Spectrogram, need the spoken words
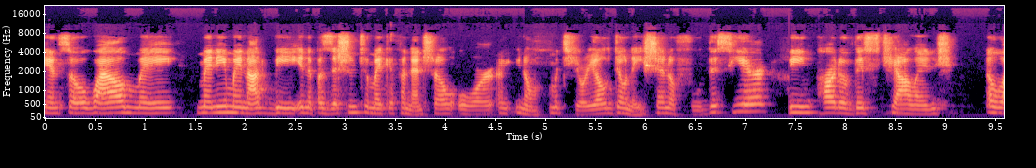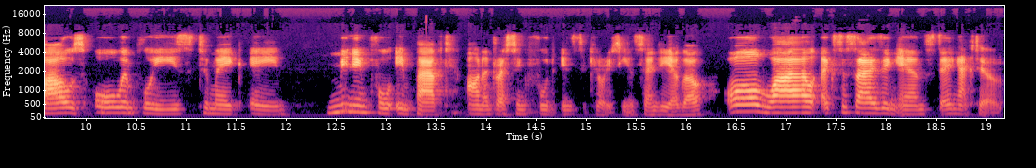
And so while may many may not be in a position to make a financial or uh, you know material donation of food this year, being part of this challenge allows all employees to make a meaningful impact on addressing food insecurity in San Diego, all while exercising and staying active.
